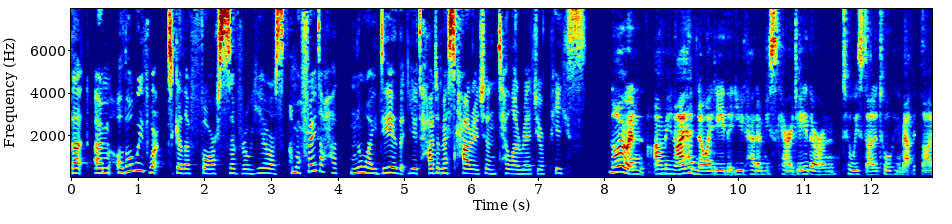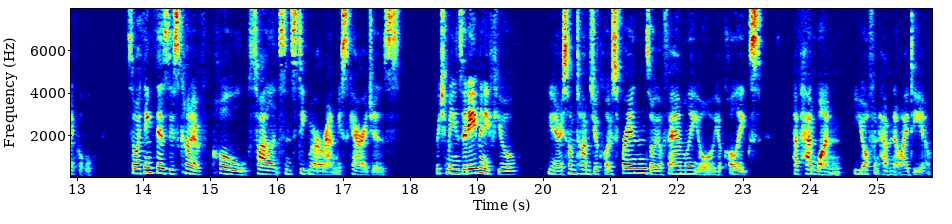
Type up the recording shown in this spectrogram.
that um, although we've worked together for several years, I'm afraid I had no idea that you'd had a miscarriage until I read your piece. No, and I mean, I had no idea that you'd had a miscarriage either until we started talking about this article. So I think there's this kind of whole silence and stigma around miscarriages which means that even if you're, you know, sometimes your close friends or your family or your colleagues have had one, you often have no idea.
